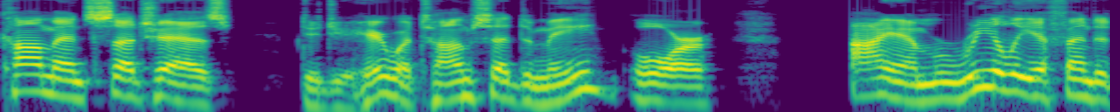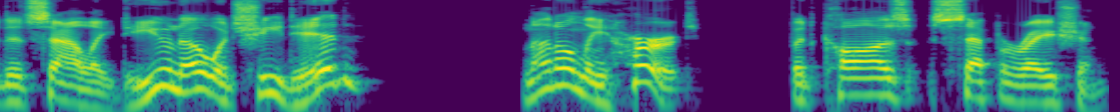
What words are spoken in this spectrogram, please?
Comments such as, Did you hear what Tom said to me? Or, I am really offended at Sally. Do you know what she did? Not only hurt, but cause separation.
